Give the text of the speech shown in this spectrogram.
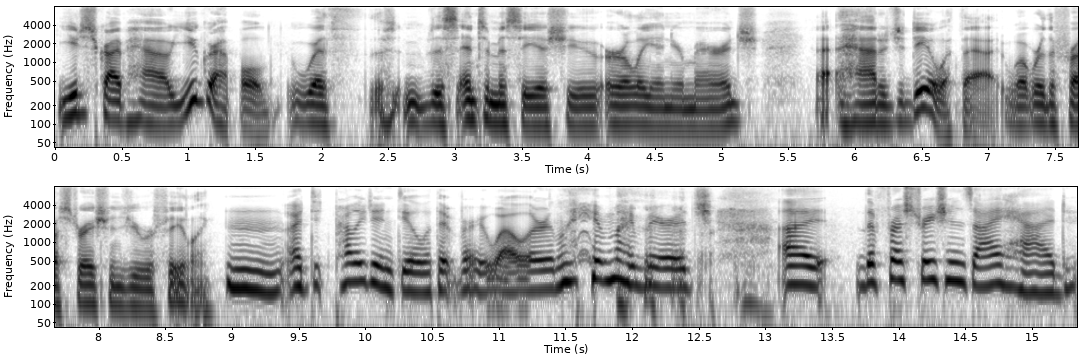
you describe how you grappled with this intimacy issue early in your marriage. How did you deal with that? What were the frustrations you were feeling? Mm, I did, probably didn't deal with it very well early in my marriage. uh, the frustrations I had,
